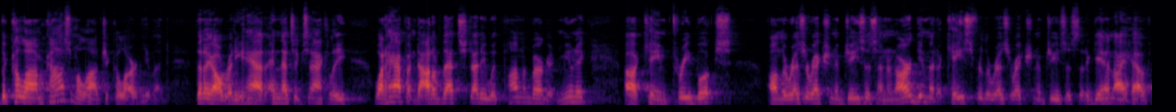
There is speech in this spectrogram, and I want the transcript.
the Kalam cosmological argument that I already had. And that's exactly what happened. Out of that study with Pannenberg at Munich uh, came three books on the resurrection of Jesus and an argument, a case for the resurrection of Jesus that, again, I have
